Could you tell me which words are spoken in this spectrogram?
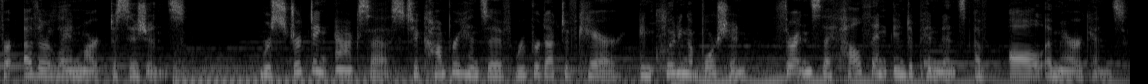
for other landmark decisions. Restricting access to comprehensive reproductive care, including abortion, threatens the health and independence of all Americans.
